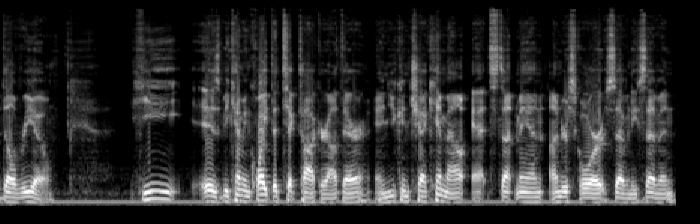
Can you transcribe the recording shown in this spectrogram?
Del Rio. He is becoming quite the TikToker out there, and you can check him out at stuntman underscore 77.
